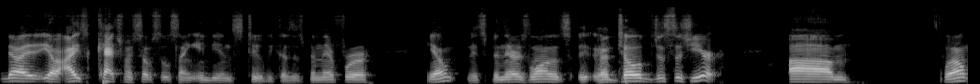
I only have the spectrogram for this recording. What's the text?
no, you know, I catch myself still saying Indians too because it's been there for, you know, it's been there as long as until just this year. Um, well,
